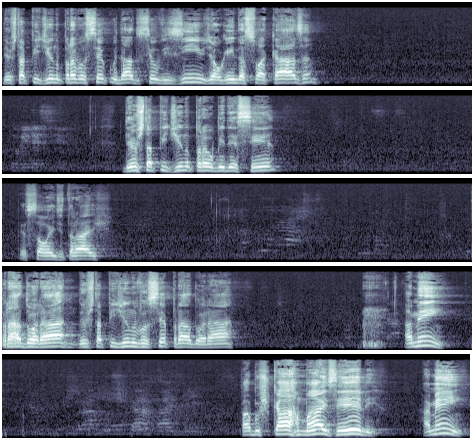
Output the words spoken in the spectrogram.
Deus está pedindo para você cuidar do seu vizinho, de alguém da sua casa. Deus está pedindo para obedecer. Pessoal aí de trás. Para adorar. Deus está pedindo você para adorar. Amém? Para buscar mais Ele. Amém?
